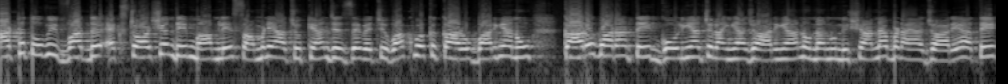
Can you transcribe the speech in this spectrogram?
8 ਤੋਂ ਵੀ ਵੱਧ ਐਕਸਟੋਰਸ਼ਨ ਦੇ ਮਾਮਲੇ ਸਾਹਮਣੇ ਆ ਚੁੱਕੇ ਹਨ, ਜਿਸ ਦੇ ਵਿੱਚ ਵੱਖ-ਵੱਖ ਕਾਰੋਬਾਰੀਆਂ ਨੂੰ ਕਾਰੋਬਾਰਾਂ ਤੇ ਗੋਲੀਆਂ ਚਲਾਈਆਂ ਜਾ ਰਹੀਆਂ ਹਨ। ਉਹਨਾਂ ਨੂੰ ਨਿਸ਼ਾਨਾ ਬਣਾਇਆ ਜਾ ਰਿਹਾ ਅਤੇ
